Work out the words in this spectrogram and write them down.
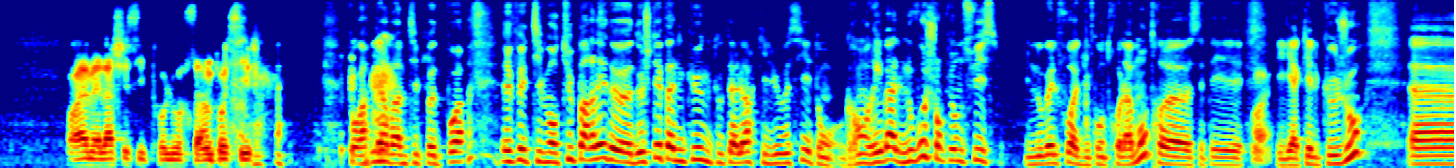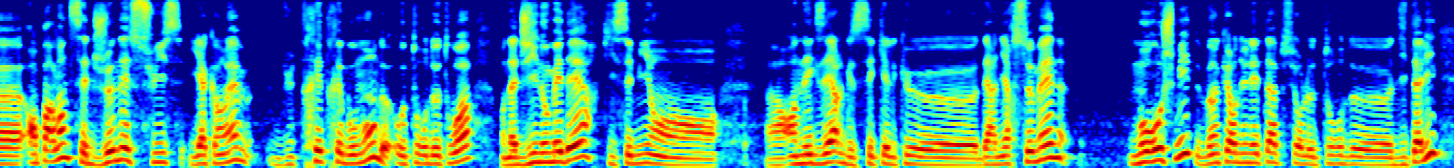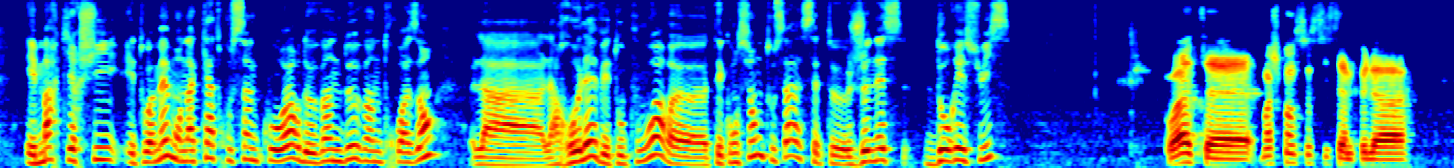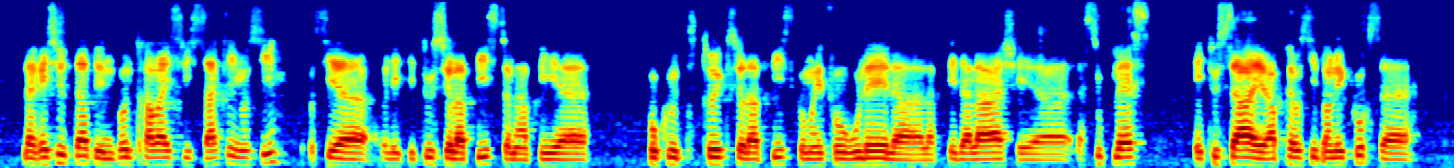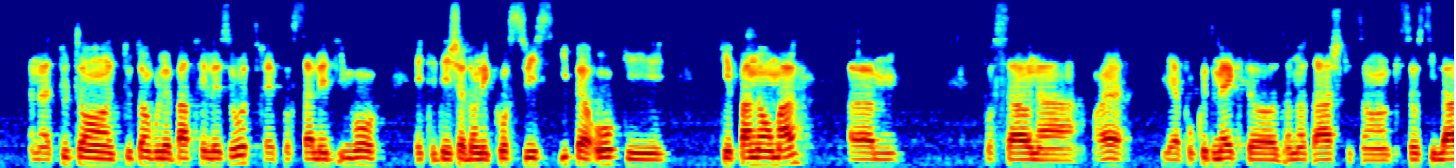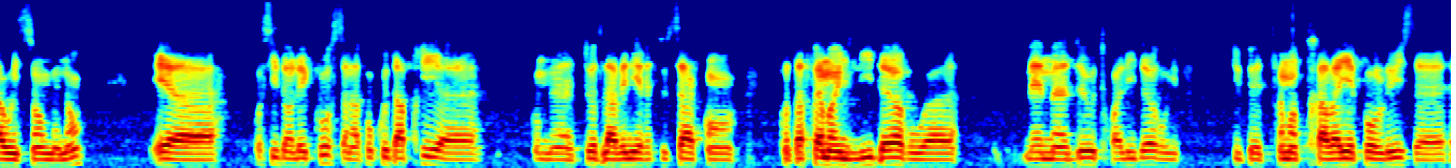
Ouais, mais là, je suis trop lourd, c'est impossible. Il faudra perdre un petit peu de poids. Effectivement, tu parlais de, de Stéphane Kung tout à l'heure, qui lui aussi est ton grand rival, nouveau champion de Suisse, une nouvelle fois du contre-la-montre, euh, c'était il y a quelques jours. Euh, en parlant de cette jeunesse suisse, il y a quand même du très très beau monde autour de toi. On a Gino Meder qui s'est mis en, en exergue ces quelques dernières semaines. Mauro Schmidt, vainqueur d'une étape sur le Tour d'Italie. Et Marc Hirschi et toi-même, on a 4 ou 5 coureurs de 22-23 ans. La, relève est au pouvoir. Euh, tu es conscient de tout ça, cette jeunesse dorée suisse? Ouais, moi je pense aussi que c'est un peu le, résultat d'un bon travail Swiss Cycling aussi. Aussi, euh, on était tous sur la piste, on a appris euh, beaucoup de trucs sur la piste, comment il faut rouler, la, la pédalage et la souplesse et tout ça. Et après aussi dans les courses, on a tout le temps, tout le temps voulu battre les autres et pour ça, le niveau était déjà dans les courses suisses hyper haut qui, qui est pas normal. Euh, pour ça, on a, ouais, il y a beaucoup de mecs dans, notre âge qui sont, qui sont aussi là où ils sont maintenant. Et aussi dans les courses, on a beaucoup d'appris, comme Tour de l'avenir et tout ça, quand, quand tu as vraiment une leader ou même deux ou trois leaders où tu peux vraiment travailler pour lui, c'est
